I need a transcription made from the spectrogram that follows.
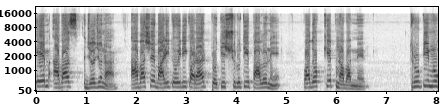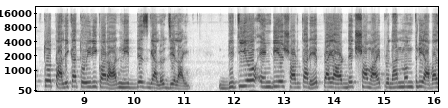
পিএম আবাস যোজনা আবাসে বাড়ি তৈরি করার প্রতিশ্রুতি পালনে পদক্ষেপ নবান্নের। ত্রুটিমুক্ত তালিকা তৈরি করার নির্দেশ গেল জেলায়। দ্বিতীয় এনডিএ সরকারে প্রায় অর্ধেক সময় প্রধানমন্ত্রী আবাস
